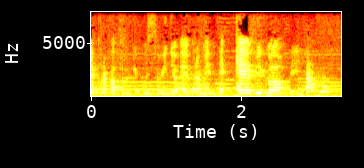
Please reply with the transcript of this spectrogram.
è ancora fatto perché questo video è veramente epico. Devi farlo?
